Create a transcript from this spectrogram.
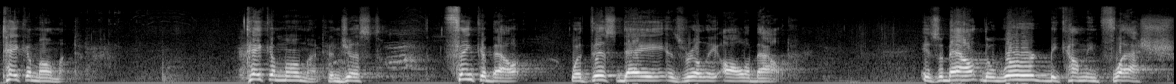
take a moment. Take a moment and just think about what this day is really all about. It's about the Word becoming flesh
